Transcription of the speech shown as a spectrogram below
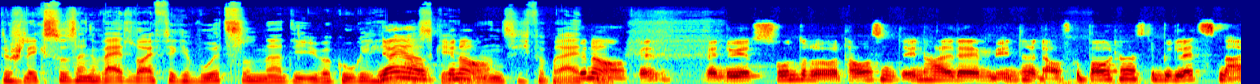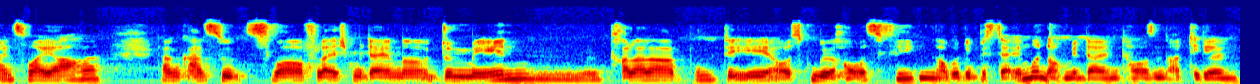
Du schlägst sozusagen weitläufige Wurzeln, ne, die über Google hinausgehen ja, genau. und sich verbreiten. Genau. Wenn, wenn, du jetzt 100 oder 1000 Inhalte im Internet aufgebaut hast über die letzten ein, zwei Jahre, dann kannst du zwar vielleicht mit deiner Domain tralala.de aus Google rausfliegen, aber du bist ja immer noch mit deinen 1000 Artikeln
